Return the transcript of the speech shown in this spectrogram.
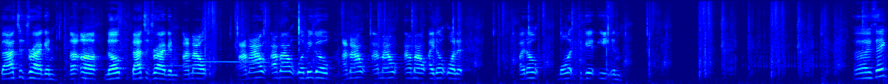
That's a dragon. Uh-uh. Nope. That's a dragon. I'm out. I'm out. I'm out. Let me go. I'm out. I'm out. I'm out. I don't want it. I don't want to get eaten. I think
